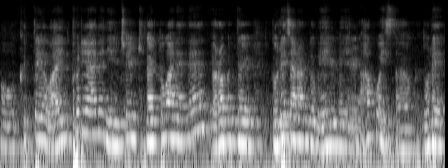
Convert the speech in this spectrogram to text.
어, 그때 와인 프리하는 일주일 기간 동안에는 여러분들 노래 자랑도 매일매일 하고 있어요. 그 노래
